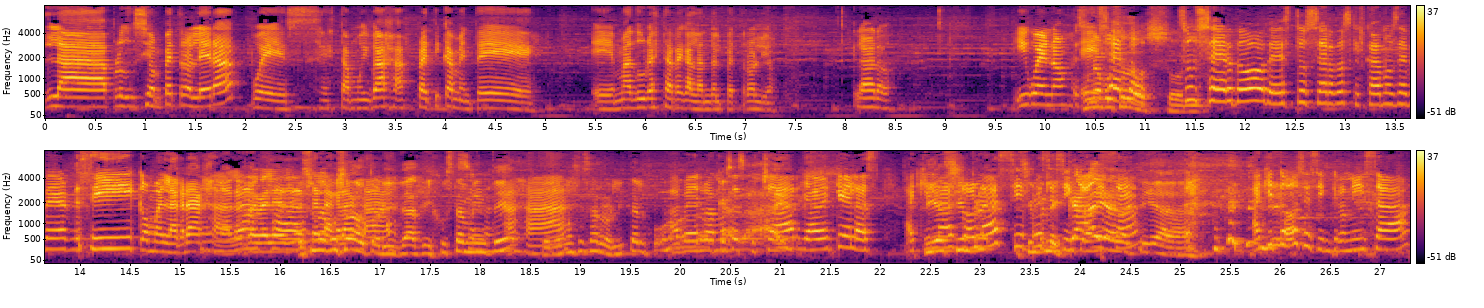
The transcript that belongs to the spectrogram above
la producción petrolera pues está muy baja, prácticamente eh, Maduro está regalando el petróleo. Claro. Y bueno, Es un un cerdo. Es un cerdo de estos cerdos que acabamos de ver. Sí, como en la granja, En la la, granja. rebelión Es un la abuso de autoridad y justamente tenemos esa rolita al fondo. A ver, vamos a escuchar. Ya ven que las aquí Tía, las rolas siempre, se la sincronizan. tía. Aquí todo se sincroniza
